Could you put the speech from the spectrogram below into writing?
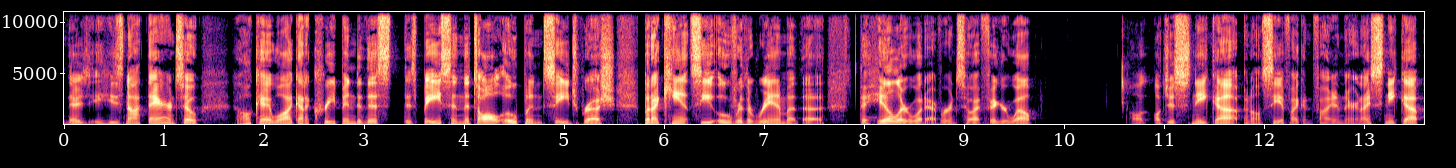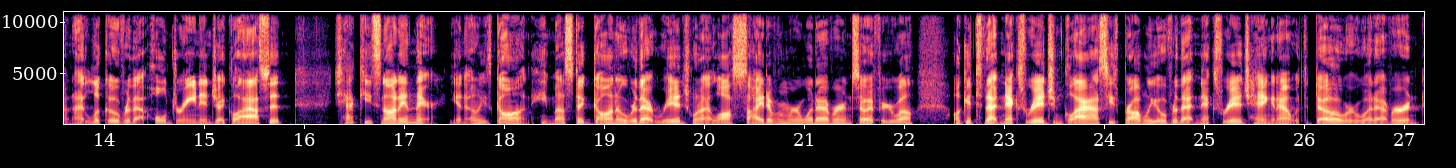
There's, he's not there, and so okay, well I got to creep into this this basin that's all open sagebrush, but I can't see over the rim of the the hill or whatever, and so I figure, well, I'll, I'll just sneak up and I'll see if I can find him there. And I sneak up and I look over that whole drainage, I glass it, heck, he's not in there. You know, he's gone. He must have gone over that ridge when I lost sight of him or whatever. And so I figure, well, I'll get to that next ridge and glass. He's probably over that next ridge hanging out with the doe or whatever. And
